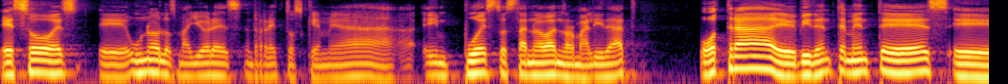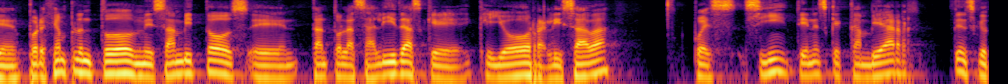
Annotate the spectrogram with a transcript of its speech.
eso es eh, uno de los mayores retos que me ha impuesto esta nueva normalidad otra, evidentemente, es, eh, por ejemplo, en todos mis ámbitos, tanto las salidas que, que, yo realizaba, pues sí, tienes que cambiar, tienes que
